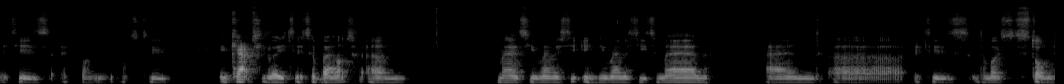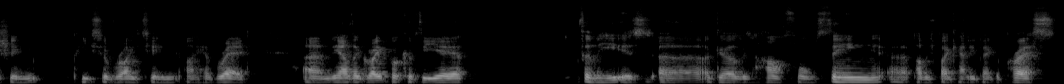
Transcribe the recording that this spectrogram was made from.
it is, if one wants to encapsulate it, about um, man's humanity, inhumanity to man, and uh, it is the most astonishing piece of writing I have read. Um, the other great book of the year for me is uh, A Girl is a Half Formed Thing, uh, published by Galley Beggar Press,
